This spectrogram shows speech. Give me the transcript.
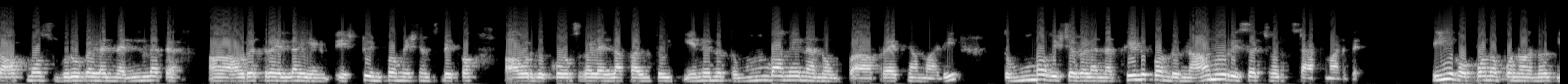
ಟಾಪ್ ಮೋಸ್ಟ್ ಗುರುಗಳನ್ನೆಲ್ಲ ಅವ್ರ ಹತ್ರ ಎಲ್ಲ ಎಷ್ಟು ಇನ್ಫಾರ್ಮೇಶನ್ಸ್ ಬೇಕೋ ಅವ್ರದ್ದು ಕೋರ್ಸ್ ಗಳೆಲ್ಲ ಕಲ್ತು ಏನೇನೋ ತುಂಬಾನೇ ನಾನು ಪ್ರಯತ್ನ ಮಾಡಿ, ತುಂಬಾ ವಿಷಯಗಳನ್ನ ತಿಳ್ಕೊಂಡು ನಾನು ರಿಸರ್ಚ್ ವರ್ಕ್ ಸ್ಟಾರ್ಟ್ ಮಾಡಿದೆ. ಈ ಹೊಪೋನೊಪೊನೊ ಅನ್ನೋದು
